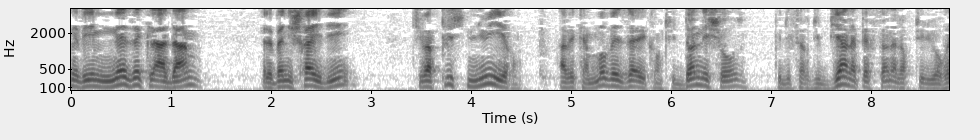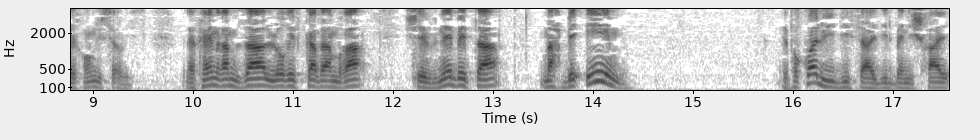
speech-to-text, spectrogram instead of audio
Mevim Nezek la Adam. Et le Ben dit Tu vas plus nuire avec un mauvais œil quand tu donnes les choses que de faire du bien à la personne alors que tu lui aurais rendu service. La Kain Ramza, Lorivka Beta. Et pourquoi lui dit ça Il dit le Ben Ishraï?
